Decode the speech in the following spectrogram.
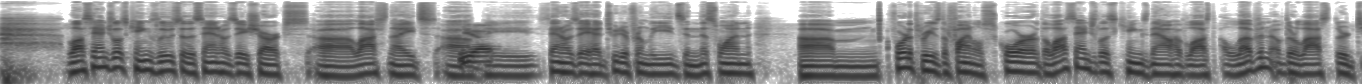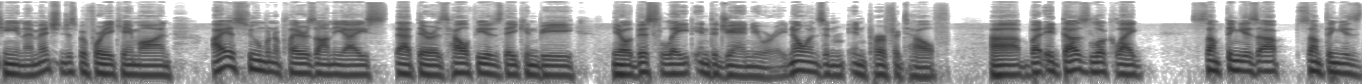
Los Angeles Kings lose to the San Jose Sharks uh, last night. Uh, Yeah. the San Jose had two different leads in this one. Um, four to three is the final score. The Los Angeles Kings now have lost 11 of their last 13. I mentioned just before you came on, I assume when a player's on the ice that they're as healthy as they can be, you know, this late into January. No one's in, in perfect health. Uh, but it does look like something is up, something is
